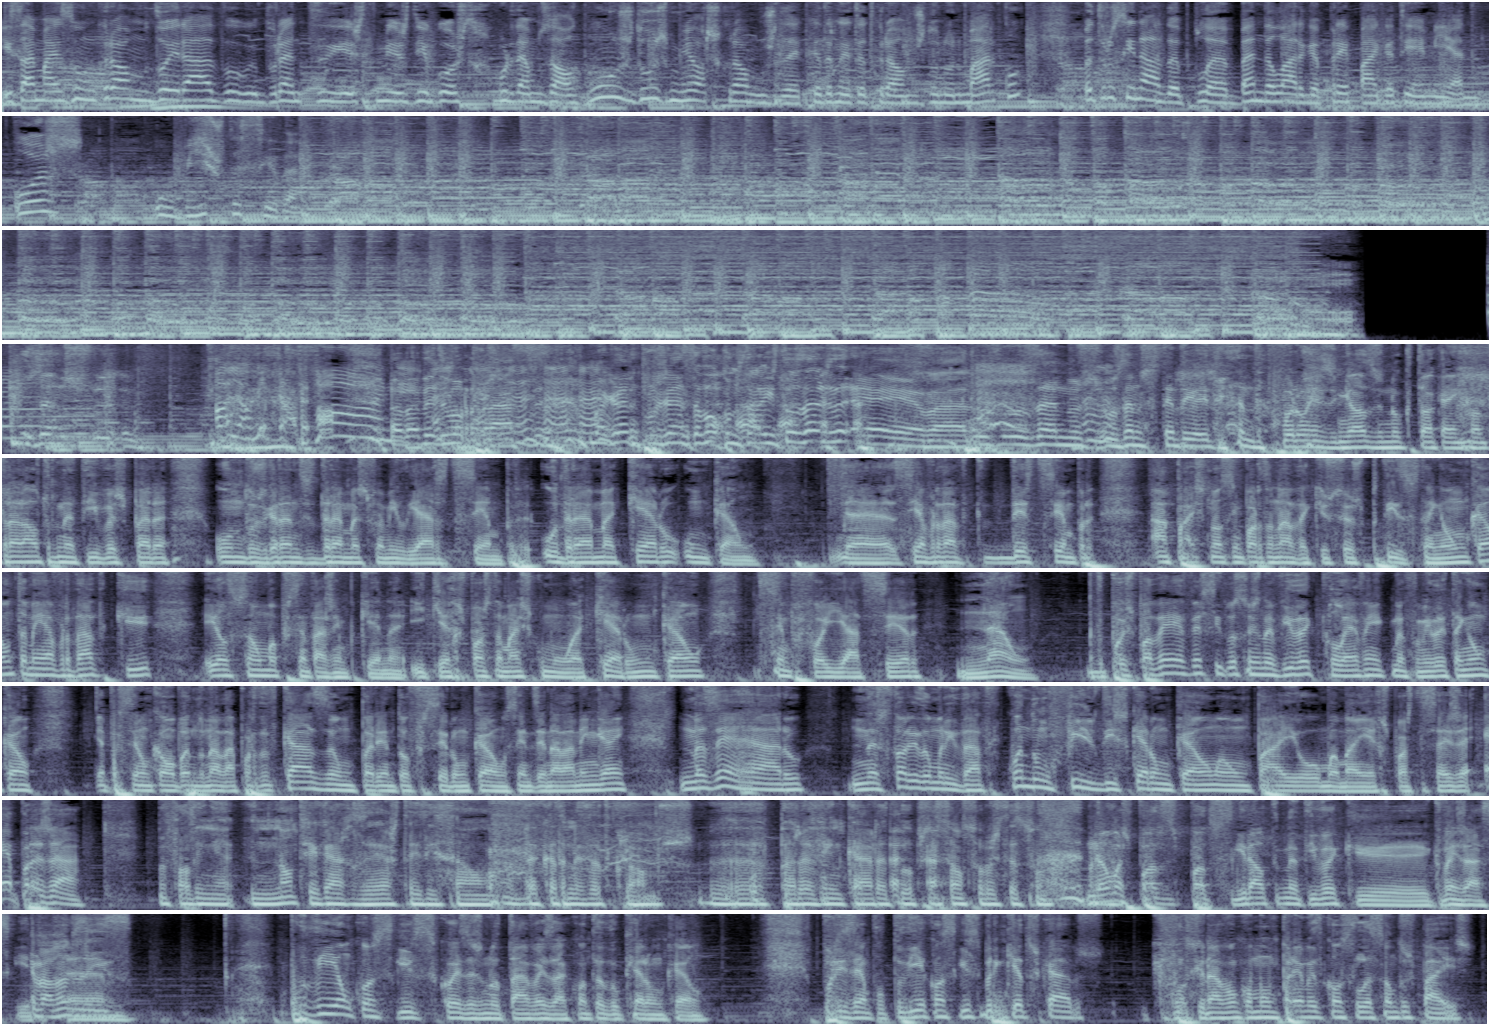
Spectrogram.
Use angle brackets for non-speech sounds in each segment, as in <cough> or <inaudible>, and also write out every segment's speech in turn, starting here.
E sai mais um cromo doirado durante este mês de agosto. Recordamos alguns dos melhores cromos da caderneta de cromos do Nuno Marco, patrocinada pela banda larga pré-paga TMN. Hoje, o bicho da seda. Os anos. Olha o microfone! uma, uma grande pujança. Vou começar isto os anos. É, os, os, anos, os anos 70 e 80 foram engenhosos no que toca a encontrar alternativas para um dos grandes dramas familiares de sempre: o drama Quero um Cão. Uh, se é verdade que desde sempre há pais que não se importam nada que os seus petizes tenham um cão, também é verdade que eles são uma porcentagem pequena e que a resposta mais comum a quero um cão sempre foi e há de ser não. Depois pode haver situações na vida que levem a que uma família tenha um cão. Aparecer um cão abandonado à porta de casa, um parente oferecer um cão sem dizer nada a ninguém. Mas é raro, na história da humanidade, que quando um filho diz que quer um cão a um pai ou uma mãe, a resposta seja é para já. Mafaldinha, não te agarres a esta edição da caderneta de cromos uh, para vincar a tua posição sobre este assunto. Não, mas podes, podes seguir a alternativa que, que vem já a seguir. Vamos a isso. Podiam conseguir-se coisas notáveis à conta do que era um cão. Por exemplo, podia conseguir-se brinquedos caros, que funcionavam como um prémio de consolação dos pais.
